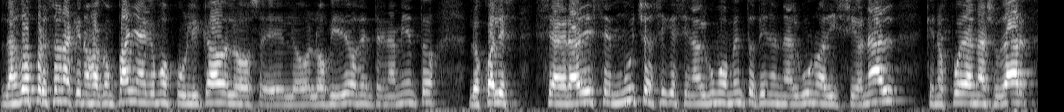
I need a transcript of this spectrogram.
las dos personas que nos acompañan, que hemos publicado los, eh, los, videos de entrenamiento, los cuales se agradecen mucho, así que si en algún momento tienen alguno adicional que nos puedan ayudar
